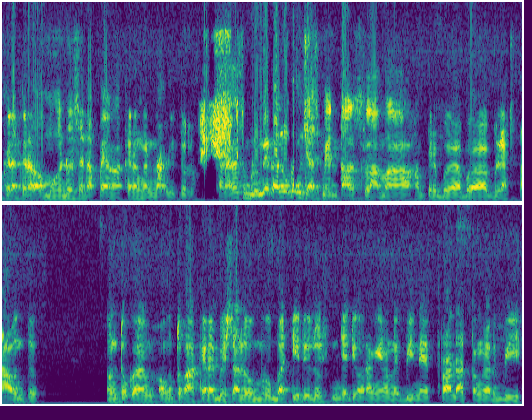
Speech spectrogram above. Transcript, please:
kira-kira omongan dosen apa yang akhirnya ngena gitu loh. Karena sebelumnya kan lu kan judgmental selama hampir beberapa belas tahun tuh. Untuk untuk akhirnya bisa lu merubah diri lu menjadi orang yang lebih netral atau nggak lebih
